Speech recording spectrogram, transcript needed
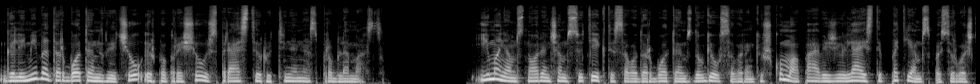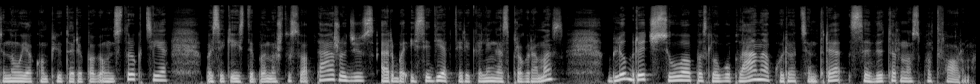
Galimybė darbuotojams greičiau ir paprasčiau išspręsti rutininės problemas. Įmonėms norinčiams suteikti savo darbuotojams daugiau savarankiškumo, pavyzdžiui, leisti patiems pasiruošti naują kompiuterį pagal instrukciją, pasikeisti pamirštus slaptažodžius arba įsidėkti reikalingas programas, Bluebridge siūlo paslaugų planą, kurio centre savitarnos platforma.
